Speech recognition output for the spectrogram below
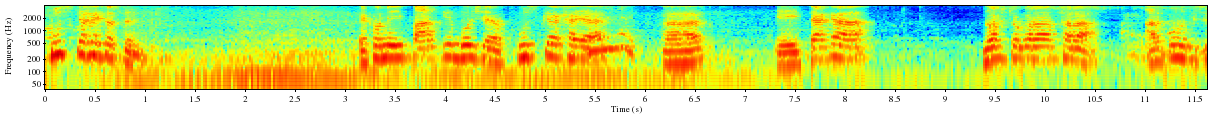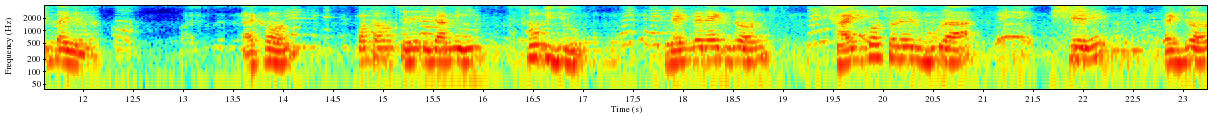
ফুচকা খাইতেছেন এখন এই পার্কে বসে ফুচকা খায়া আর এই টাকা নষ্ট করা ছাড়া আর কোনো কিছু পাইবেন না। এখন কথা হচ্ছে এই যে আমি ছবি দিব। দেখবেন একজন ষাট বছরের বুড়া, সে একজন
